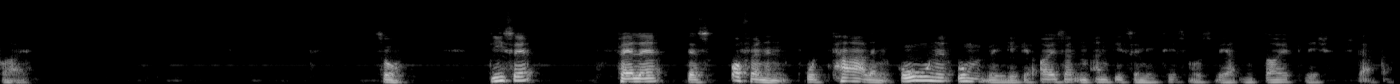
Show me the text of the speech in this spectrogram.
frei. So, diese Fälle des offenen, brutalen, ohne Umwege geäußerten Antisemitismus werden deutlich stärker.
